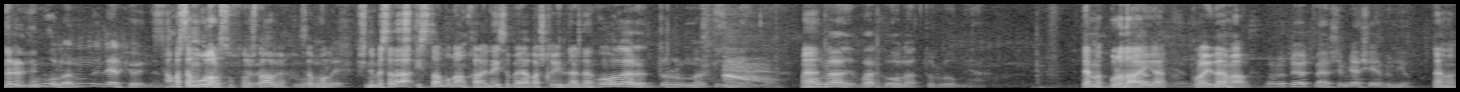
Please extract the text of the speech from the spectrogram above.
nereliydin? Muğla'nın iler köyünden. Ama sen Muğla'lısın sonuçta Evet, abi. Sen Muğla. Şimdi mesela İstanbul, Ankara neyse veya başka illerden Oğlar durulmaz bizim yerde. He? Muğla var ki oğlar durulur ya? değil mi? Burada daha iyi yani. Burayı değil mi abi? Bunu dört mevsim yaşayabiliyor. Değil mi?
